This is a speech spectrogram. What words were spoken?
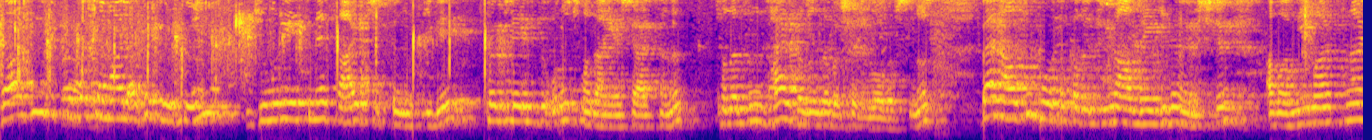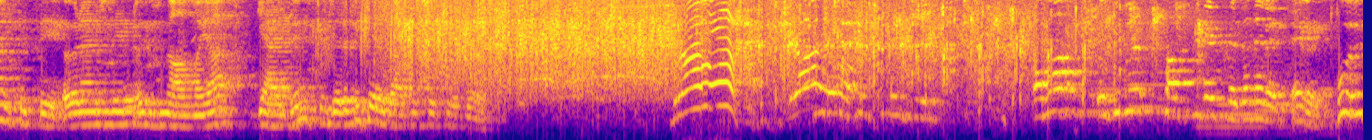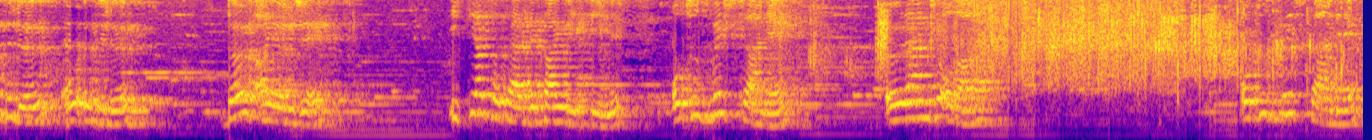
Gazi Mustafa Kemal Atatürk'ün Cumhuriyetine sahip çıktığımız gibi köklerinizi unutmadan yaşarsanız sanatın her dalında başarılı olursunuz. Ben Altın Portakal ödülünü almaya gidememiştim ama Mimar Sinan Lisesi öğrencilerinin ödülünü almaya geldim. Sizlere bir kere daha teşekkür ediyorum. Bravo! Ama ödülü takdim etmeden evet. Evet, bu ödülü, bu ödülü 4 ay önce İsyas Otel'de kaybettiğimiz 35 tane öğrenci olan 35 tane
